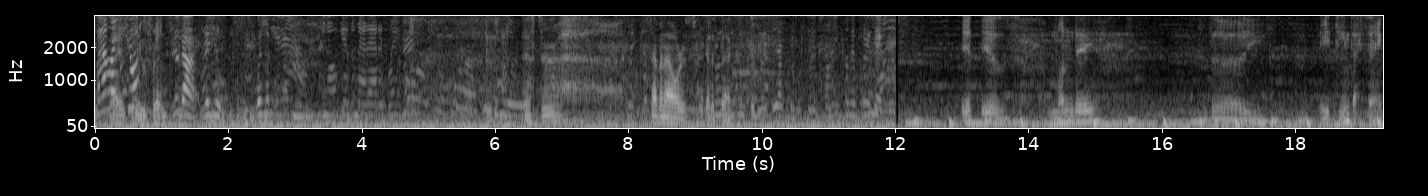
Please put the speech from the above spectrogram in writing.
Белла, Alright, some new friends. Сюда, даю. Боже, After seven hours, I got it back. ніхто не пройде. It is Monday, the 18th, I think.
